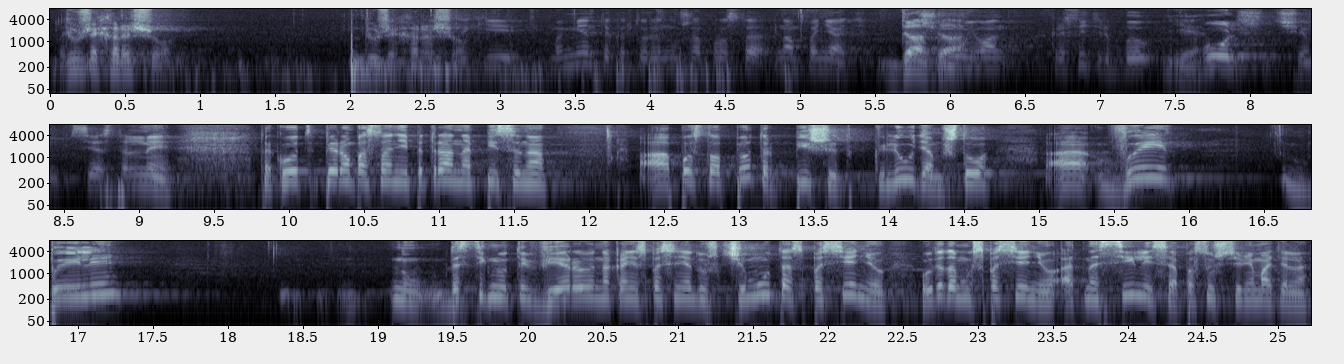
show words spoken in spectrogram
Дуже хорошо. Дуже хорошо. Такие моменты, которые нужно просто нам понять. Да, почему да. Иоанн Креститель был Yeah. больше, чем все остальные. Так вот, в первом послании Петра написано, апостол Петр пишет к людям, что а, вы были ну, достигнуты верою, наконец, спасения душ. К чему-то спасению, вот этому спасению относились, послушайте внимательно,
